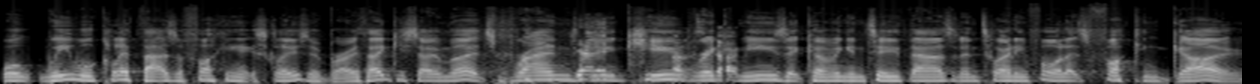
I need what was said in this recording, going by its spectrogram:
Well, we will clip that as a fucking exclusive, bro. Thank you so much. Brand Yeah, new Kubrick music coming in 2024. Let's fucking go.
